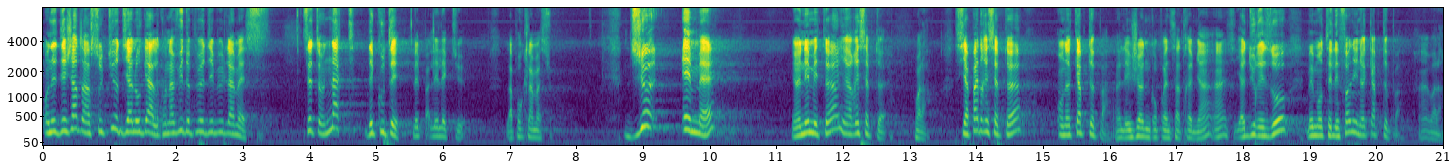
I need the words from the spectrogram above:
on est déjà dans la structure dialogale qu'on a vue depuis le début de la messe. C'est un acte d'écouter les, les, lectures, la proclamation. Dieu émet, il y a un émetteur, il y a un récepteur. Voilà. S'il n'y a pas de récepteur, on ne capte pas. Hein, les jeunes comprennent ça très bien. Hein. Il y a du réseau, mais mon téléphone, il ne capte pas. Hein, voilà,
